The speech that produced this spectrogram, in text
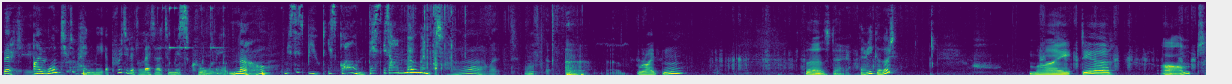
Becky... I want you to pen me a pretty little letter to Miss Crawley. Now? Mrs. Bute is gone. This is our moment. Ah, wait. Uh, Brighton. Thursday. Very good. My dear aunt.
